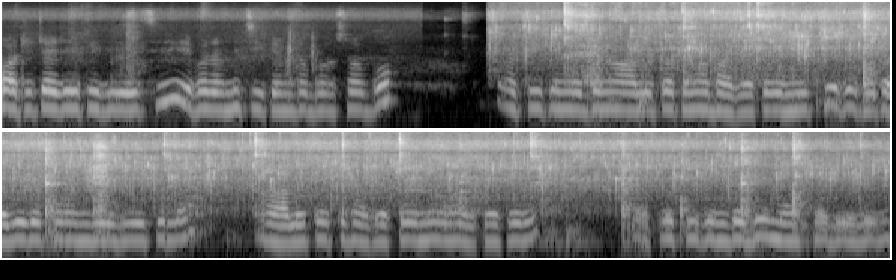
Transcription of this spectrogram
বাটিটা রেখে দিয়েছি, এবার আমি চিকেনটা বসাবো। চিকেনের জন্য আলুটা তোমার ভাজা করে নিচ্ছি। একটু গোটা জিরে ফোড়ন দিয়ে দিয়েছিলাম। আর আলুটা একটু ভাজা করে নিয়ে হালকা করে তারপর চিকেনটা দিয়ে মশলা দিয়ে দেবো।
